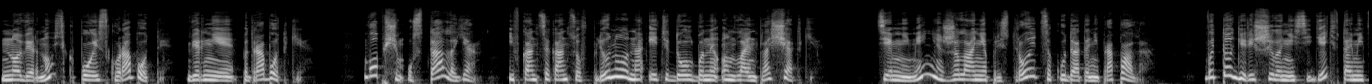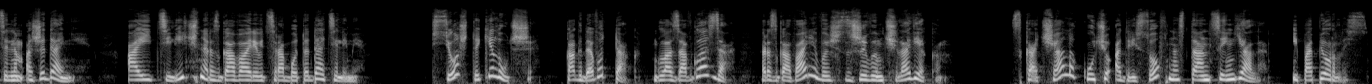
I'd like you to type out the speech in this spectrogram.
Но вернусь к поиску работы, вернее, подработки. В общем, устала я и в конце концов плюнула на эти долбанные онлайн-площадки. Тем не менее, желание пристроиться куда-то не пропало. В итоге решила не сидеть в томительном ожидании, а идти лично разговаривать с работодателями. Все ж таки лучше, когда вот так, глаза в глаза, разговариваешь с живым человеком. Скачала кучу адресов на станции Ньяла и поперлась.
